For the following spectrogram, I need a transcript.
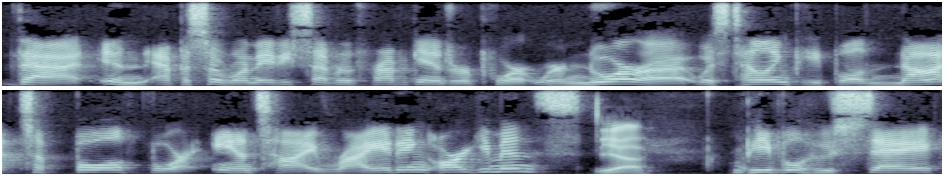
that in episode 187 of the propaganda report where Nora was telling people not to fall for anti-rioting arguments. yeah. People who say,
